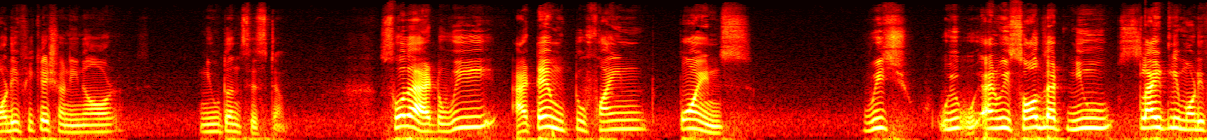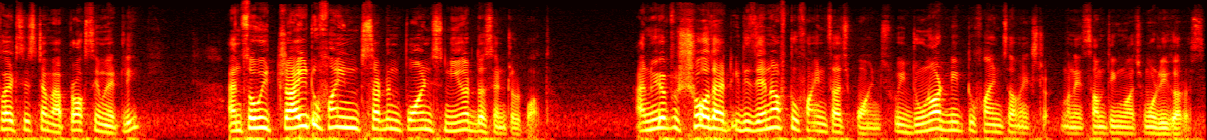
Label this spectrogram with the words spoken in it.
modification in our Newton system. So, that we attempt to find points which we and we solve that new slightly modified system approximately and so we try to find certain points near the central path and we have to show that it is enough to find such points. We do not need to find some extra something much more rigorous.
